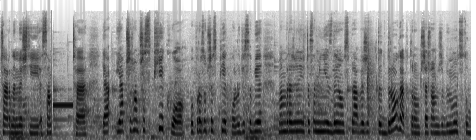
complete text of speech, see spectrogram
czarne myśli, sam ja, ja przeszłam przez piekło, po prostu przez piekło. Ludzie sobie, mam wrażenie, że czasami nie zdają sprawy, że ta droga, którą przeszłam, żeby móc tu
